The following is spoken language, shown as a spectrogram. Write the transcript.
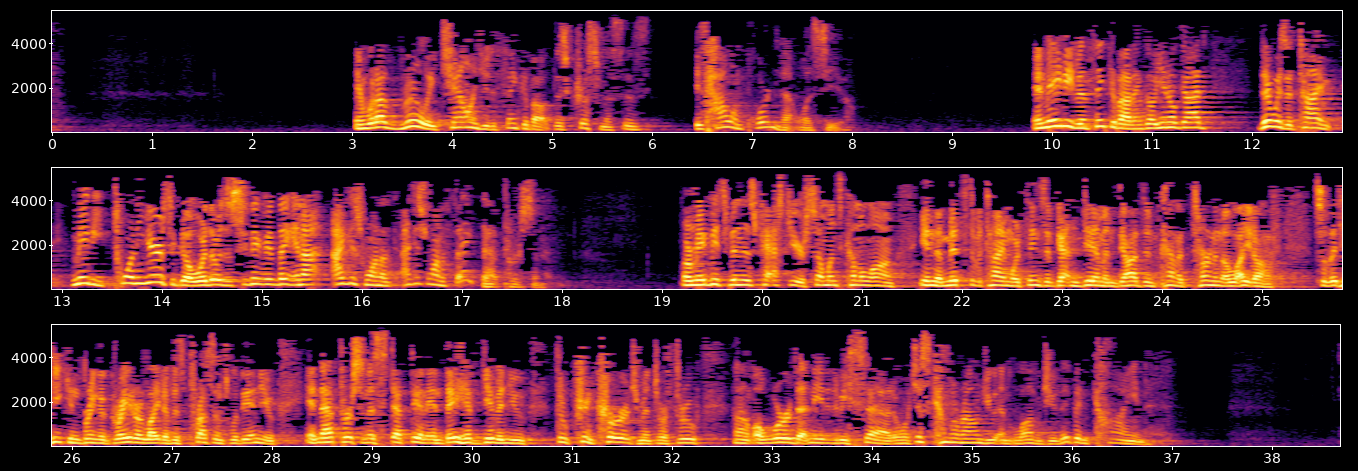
And what I'd really challenge you to think about this Christmas is, is how important that was to you. And maybe even think about it and go, you know, God, there was a time, maybe 20 years ago, where there was a significant thing, and I, I just want to, I just want to thank that person. Or maybe it's been this past year, someone's come along in the midst of a time where things have gotten dim and God's been kind of turning the light off so that He can bring a greater light of His presence within you. And that person has stepped in and they have given you through encouragement or through um, a word that needed to be said or just come around you and loved you. They've been kind.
